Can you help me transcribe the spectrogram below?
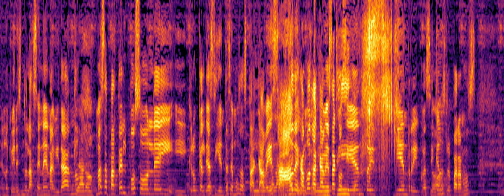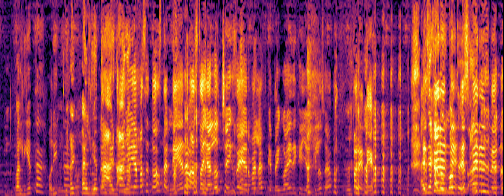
en lo que viene siendo la cena de Navidad, ¿no? Claro. Más aparte del pozole y, y creo que al día siguiente hacemos hasta cabeza, ¿no? Dejamos la cabeza cociendo y bien rico, así que No. nos preparamos. ¿Cuál dieta? Ahorita. ¿cuál dieta? Ay, no, no. Yo ya pasé todo hasta enero, hasta ya los shakes de Herbalife que tengo ahí, dije yo aquí los voy a poner para enero. Ahí deja los botes. espérenme, ¿no?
